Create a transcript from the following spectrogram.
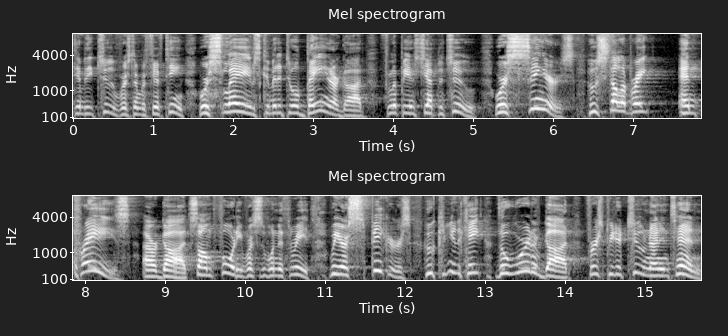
Timothy 2, verse number 15. We're slaves committed to obeying our God. Philippians chapter 2. We're singers who celebrate and praise our God. Psalm 40, verses 1 to 3. We are speakers who communicate the Word of God. 1 Peter 2, 9 and 10.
